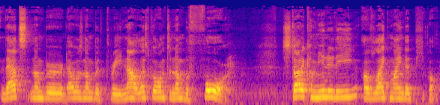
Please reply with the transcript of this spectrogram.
that's number that was number three. Now let's go on to number four. Start a community of like-minded people.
